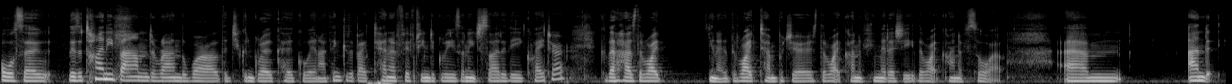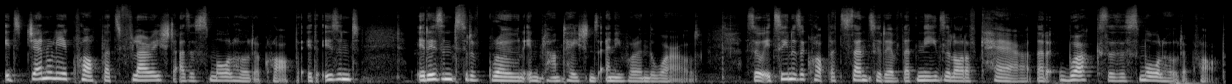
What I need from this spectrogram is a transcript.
also there's a tiny band around the world that you can grow cocoa in. I think it's about ten or fifteen degrees on each side of the equator that has the right, you know, the right temperatures, the right kind of humidity, the right kind of soil. Um, and it's generally a crop that's flourished as a smallholder crop. It isn't it isn't sort of grown in plantations anywhere in the world. So it's seen as a crop that's sensitive, that needs a lot of care, that works as a smallholder crop.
